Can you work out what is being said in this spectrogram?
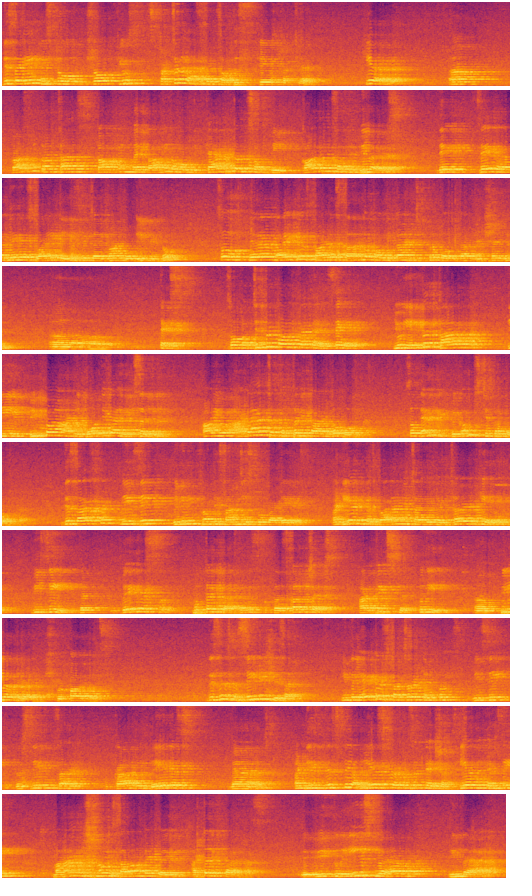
This again is to show few structural aspects of this cave structure. Here, uh, Vastu Granthas talking by talking about the capitals of the columns of the pillars, they say there are various varieties which I will not go deep into. So there are varieties called as Taranga Potika and Chitra Potika mentioned in uh, text. So for Chitra Potika they say you either carve the Bimba and the Potika itself or you attach a Puttalika to the Potika. So then it becomes Chitra Potika. This aspect we see beginning from the Sanchi Stupa days and here in this Badami Charita third cave we see that various Puttalikas, that is the sculptures are fixed to the uh, pillar corridors. This is the ceiling design. In the later structural temples, we see the ceilings are carved in various manners and this, this is the earliest representations. Here we can see Mahavishnu is surrounded by Ashtadikpalakas. We- To the east you have Indra,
